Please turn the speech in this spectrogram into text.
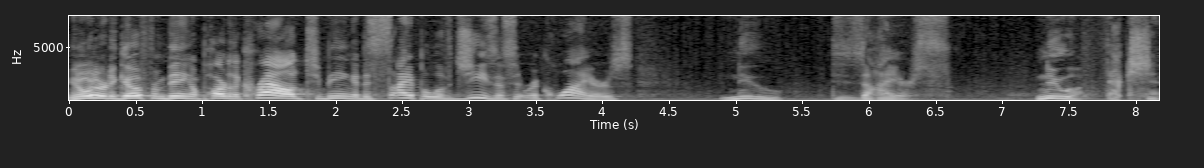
In order to go from being a part of the crowd to being a disciple of Jesus, it requires new desires, new affections.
